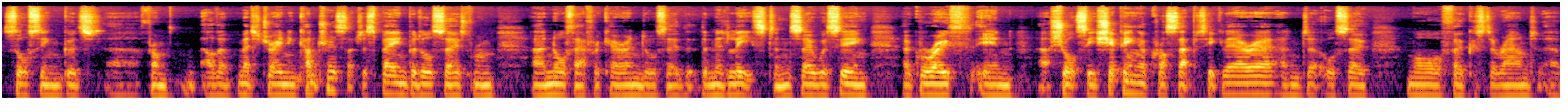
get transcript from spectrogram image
sourcing goods uh, from other Mediterranean countries such as Spain, but also from uh, North Africa and also the, the, Middle East. And so we're seeing a growth in uh, short sea shipping across that particular area and uh, also more focused around uh,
